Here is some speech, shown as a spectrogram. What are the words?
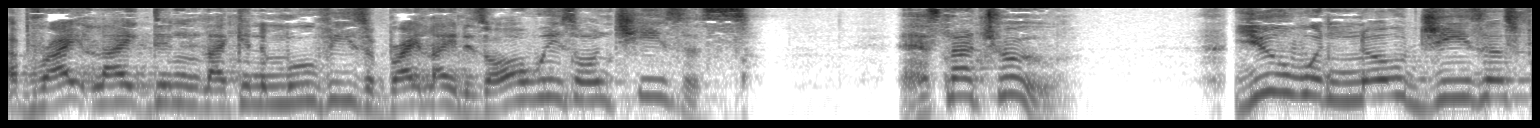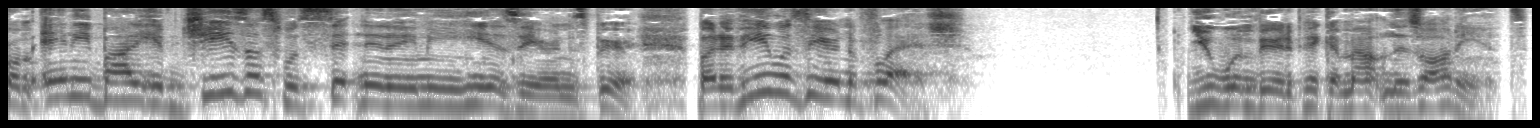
A bright light didn't, like in the movies, a bright light is always on Jesus. That's not true. You wouldn't know Jesus from anybody if Jesus was sitting in, mean, he is here in the spirit, but if he was here in the flesh, you wouldn't be able to pick him out in this audience.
